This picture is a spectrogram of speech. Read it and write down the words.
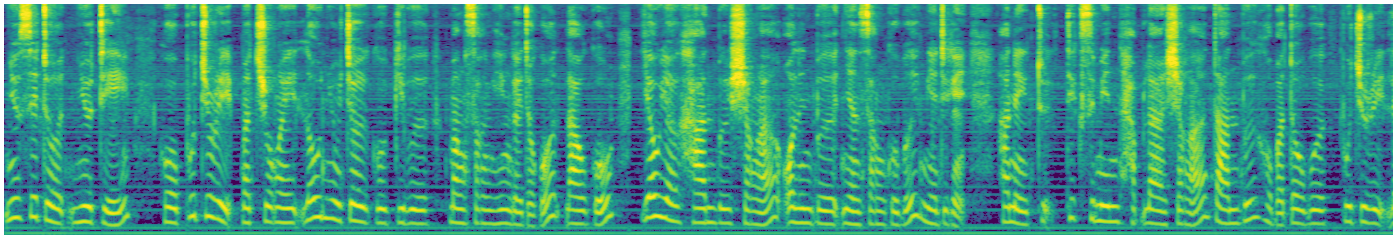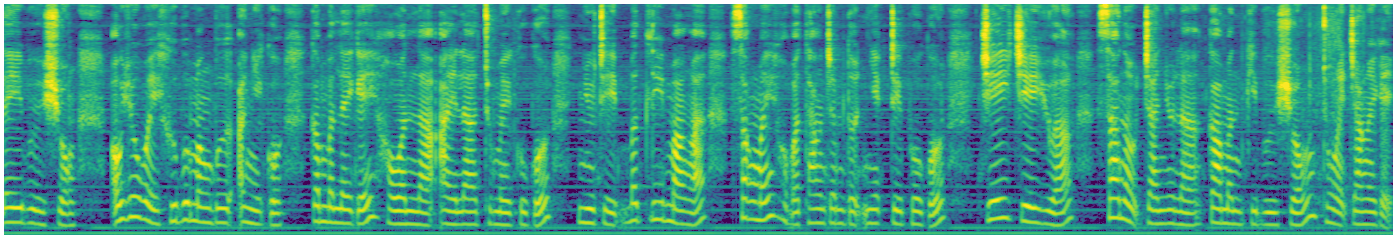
new seto new day ho puchuri machongai lo nyu choi ko kibu mangsang hingai dogo laugo yau ya han bu shanga, olin bu nyansang ko bu nge dige hane tiksimin habla shanga, dan bu hoba to bu puchuri lei bu shong au yo wai hu bu mang bu angi ko kambalai ge hawan la aila tumai ko ko, nyu te matli manga, sangmai hoba thangjam do nyek te po ko. Jj yua sano janula kaman kibu shong tungai jangai ge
